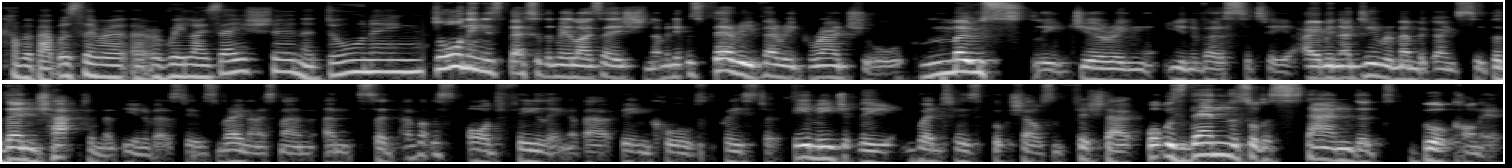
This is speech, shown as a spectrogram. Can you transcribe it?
come about? Was there a, a, realization, a dawning? Dawning is better than realization. I mean, it was very, very gradual, mostly during university. I mean, I do remember going to see the then chaplain at the university. He was a very nice man and said, I've got this odd feeling about being called to the priesthood. He immediately went to his bookshelves and fished out what was then the sort of standard book on it.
